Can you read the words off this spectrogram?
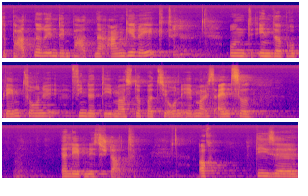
der Partnerin, dem Partner angeregt und in der Problemzone findet die Masturbation eben als Einzelerlebnis statt. Auch diese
